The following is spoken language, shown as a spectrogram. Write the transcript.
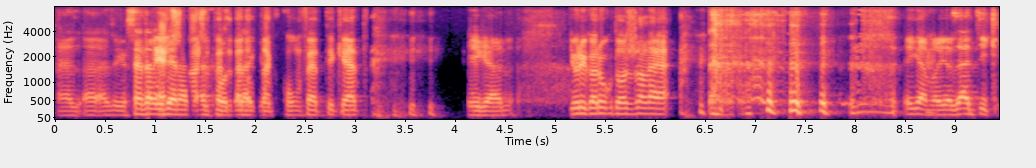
Ez, ez, ez Szerintem idén ez, volt a legjobb. konfettiket. Igen. Gyurika rugdozsa le. Igen, vagy az egyik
